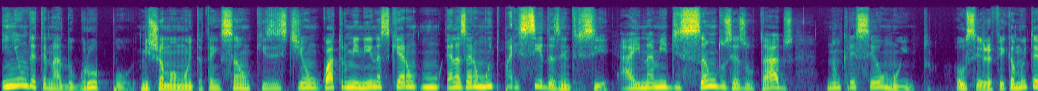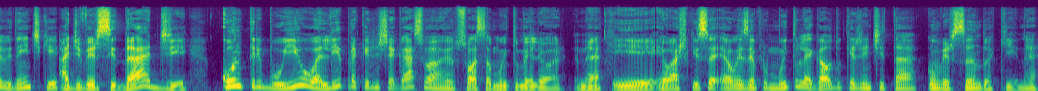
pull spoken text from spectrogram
em um determinado grupo, me chamou muita atenção que existiam quatro meninas que eram, elas eram muito parecidas entre si. Aí na medição dos resultados não cresceu muito. Ou seja, fica muito evidente que a diversidade contribuiu ali para que a gente chegasse a uma resposta muito melhor, né? E eu acho que isso é um exemplo muito legal do que a gente está conversando aqui, né?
